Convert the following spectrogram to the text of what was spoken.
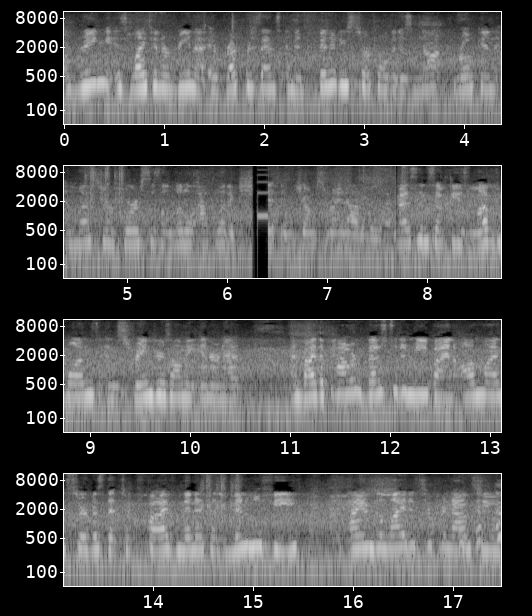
A ring is like an arena. It represents an infinity circle that is not broken unless your horse is a little athletic shit and jumps right out of it. Presence of these loved ones and strangers on the internet, and by the power vested in me by an online service that took five minutes and a minimal fee, I am delighted to pronounce you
